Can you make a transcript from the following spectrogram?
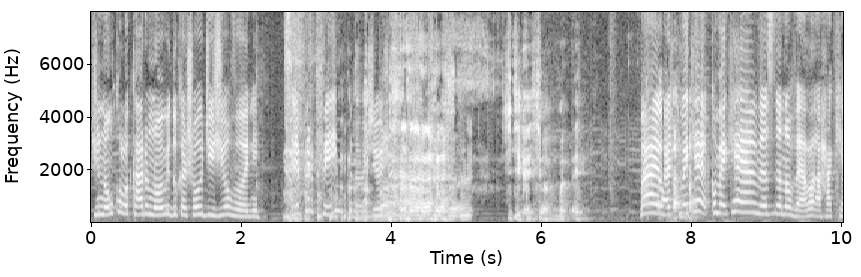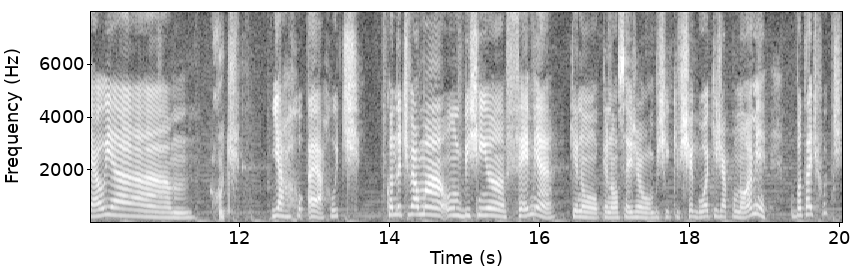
de não colocar o nome do cachorro de Giovanni. Seria perfeito? O Gian- Bah, Giovanni. Giovanni. Bah, eu acho como é que é, como é que é mesmo da novela? A Raquel e a. Ruth. E a, é, a Ruth. Quando tiver uma, um bichinho fêmea, que não, que não seja um bichinho que chegou aqui já com nome, vou botar de Ruth.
